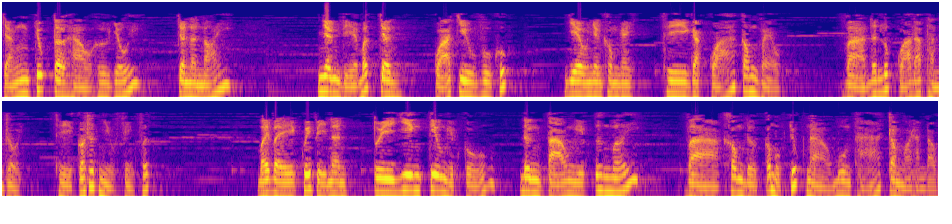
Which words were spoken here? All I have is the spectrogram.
chẳng chút tơ hào hư dối, cho nên nói, nhân địa bất chân, quả chiêu vu khúc, gieo nhân không ngay, thì gặt quả cong vẹo, và đến lúc quả đã thành rồi, thì có rất nhiều phiền phức. Bởi vậy quý vị nên tùy duyên tiêu nghiệp cũ, đừng tạo nghiệp ương mới, và không được có một chút nào buông thả trong mọi hành động.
